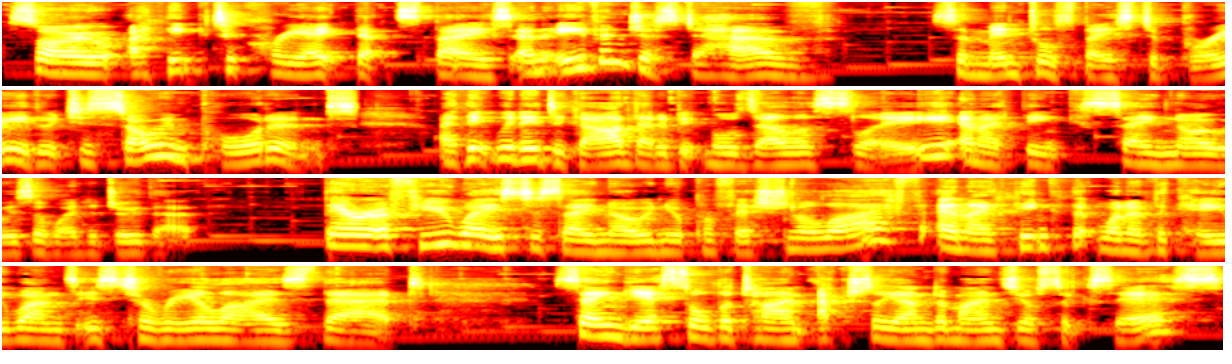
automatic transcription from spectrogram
So I think to create that space and even just to have some mental space to breathe, which is so important, I think we need to guard that a bit more zealously. And I think saying no is a way to do that. There are a few ways to say no in your professional life. And I think that one of the key ones is to realize that saying yes all the time actually undermines your success.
